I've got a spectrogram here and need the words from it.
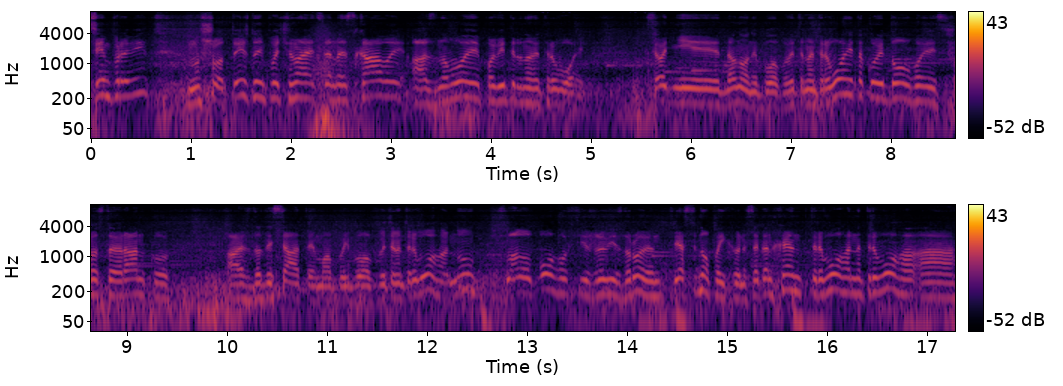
Всім привіт! Ну що, тиждень починається не з кави, а з нової повітряної тривоги. Сьогодні давно не було повітряної тривоги такої довгої, з 6 ранку аж до 10, мабуть, була повітряна тривога. Ну, слава Богу, всі живі, здорові. Я все одно поїхав на секонд-хенд. Тривога, не тривога, а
